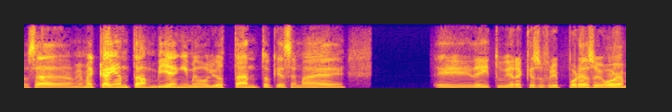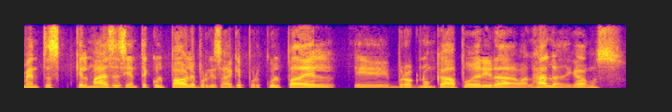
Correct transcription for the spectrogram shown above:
o sea, a mí me caían tan bien y me dolió tanto que ese ma eh, y tuviera que sufrir por eso. Y obviamente es que el Mae se siente culpable porque sabe que por culpa de él, eh, Brock nunca va a poder ir a Valhalla, digamos,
